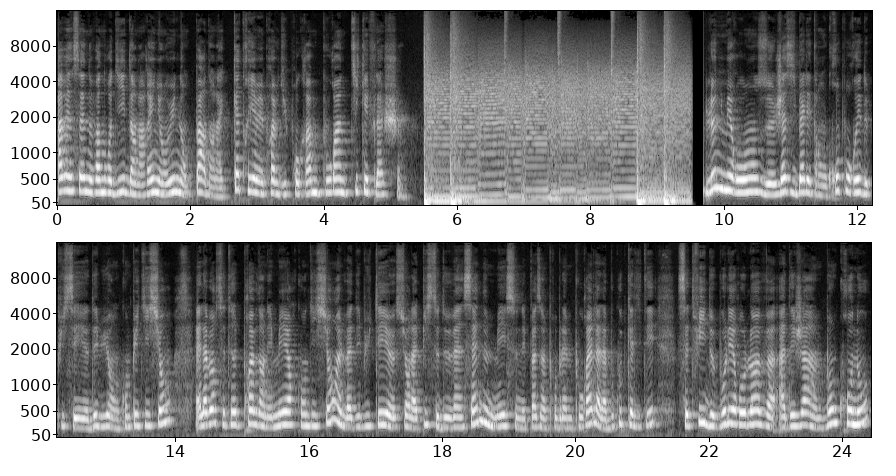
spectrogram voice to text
À Vincennes, vendredi, dans la réunion 1, on part dans la quatrième épreuve du programme pour un ticket flash. Le numéro 11, Jazibel, est en gros progrès depuis ses débuts en compétition. Elle aborde cette épreuve dans les meilleures conditions. Elle va débuter euh, sur la piste de Vincennes, mais ce n'est pas un problème pour elle. Elle a beaucoup de qualité. Cette fille de Bolero Love a déjà un bon chrono.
